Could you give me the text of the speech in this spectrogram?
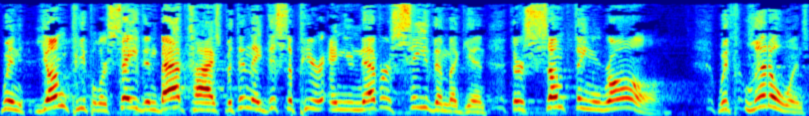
When young people are saved and baptized, but then they disappear and you never see them again. There's something wrong with little ones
